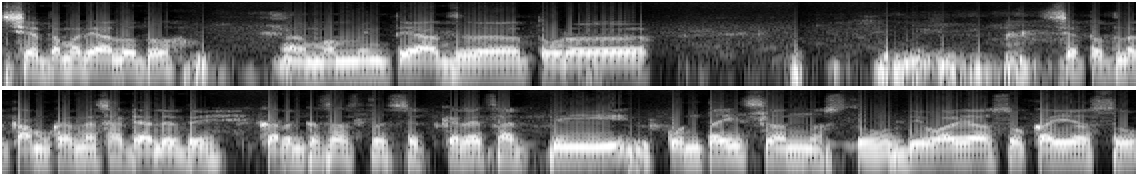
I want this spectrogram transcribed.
शेतामध्ये आलो होतो. मम्मीन ते आज थोडं शेतातलं काम करण्यासाठी आले होते. कारण कसं असतं शेतकऱ्यासाठी कोणताही सण नसतो. दिवाळी असो काही असो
